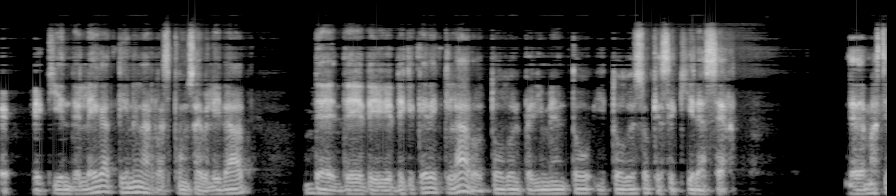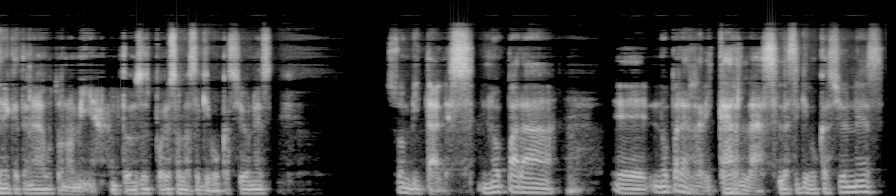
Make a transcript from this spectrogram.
eh, eh quien delega tiene la responsabilidad de, de, de, que quede claro todo el pedimento y todo eso que se quiere hacer. Y además tiene que tener autonomía. Entonces, por eso las equivocaciones son vitales, no para eh, no para erradicarlas. Las equivocaciones,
